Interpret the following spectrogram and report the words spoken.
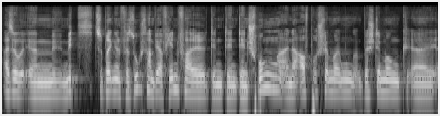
Also ähm, mitzubringen versucht haben wir auf jeden Fall den, den, den Schwung, eine Aufbruchsstimmung, Bestimmung. Äh,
